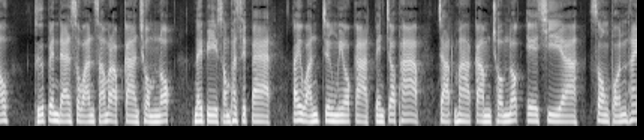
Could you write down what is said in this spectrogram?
ว ถือเป็นแดนสวรรค์สำหรับการชมนก ในปี 2018 ไต้หวันจึงมีโอกาสเป็นเจ้าภาพ จัดมหากรรมชมนกเอเชีย ส่งผลให้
